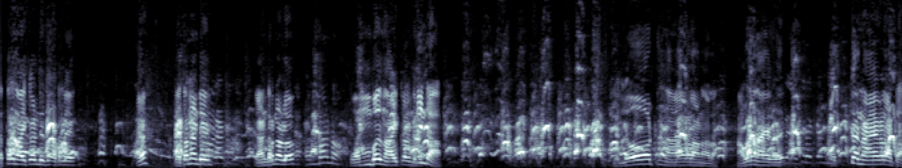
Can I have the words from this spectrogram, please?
എത്ര നായ്ക്കളുണ്ട് ടോട്ടൽ ഏ? എത്ര ഉണ്ട് രണ്ടെണ്ണം ഉള്ളു ഒമ്പത് നായ്ക്കളുണ്ട്. എല്ലായിടത്തും നായകളാണ് അതാ. അവിടെ നായകൾ. ഒക്കെ നായകളാട്ടാ.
